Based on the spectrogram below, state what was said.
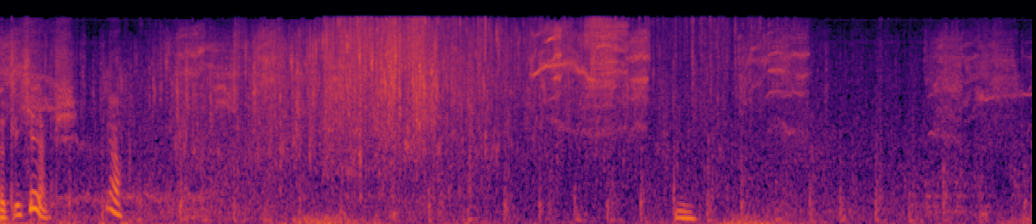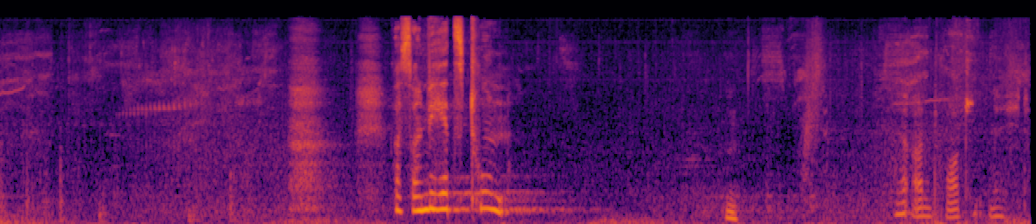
Wirklich hübsch. Ja. Was sollen wir jetzt tun? Er antwortet nicht.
